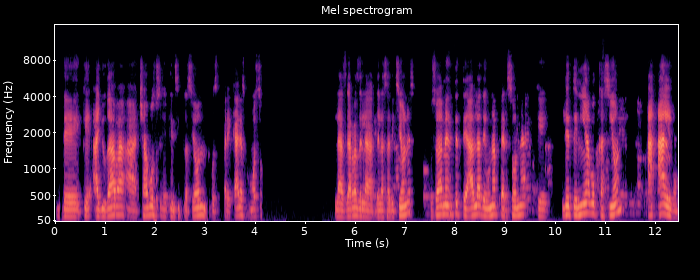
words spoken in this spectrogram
de que ayudaba a chavos en, situación pues precarias como esto, las garras de, la, de las adicciones, pues obviamente te habla de una persona que le tenía vocación a algo,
